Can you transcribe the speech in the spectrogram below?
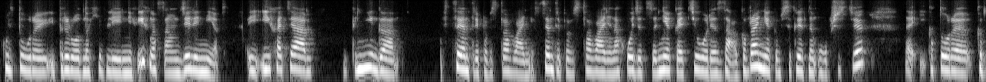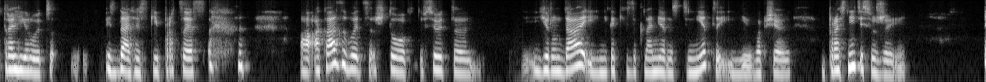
культуры и природных явлениях, их на самом деле нет. И, и хотя книга в центре повествования, в центре повествования находится некая теория заговора, в неком секретном обществе, да, которое контролирует издательский процесс, а оказывается, что все это ерунда и никаких закономерностей нет, и вообще проснитесь уже.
